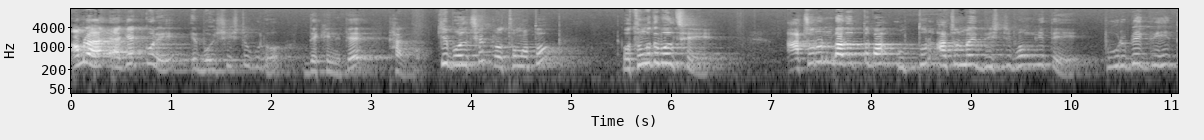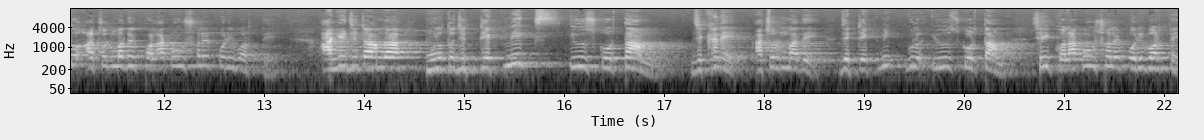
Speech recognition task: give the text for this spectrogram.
আমরা এক এক করে এর বৈশিষ্ট্যগুলো দেখে নিতে থাকব। কি বলছে প্রথমত? প্রথমত বলছে আচরণবাদত্ব বা উত্তর আচরণবাদী দৃষ্টিভঙ্গিতে পূর্বে গৃহীত আচরণবাদের কলাকৌশলের পরিবর্তে, আগে যেটা আমরা মূলত যে টেকনিক্স ইউজ করতাম, যেখানে আচরণবাদে যে টেকনিকগুলো ইউজ করতাম, সেই কলাকৌশলের পরিবর্তে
